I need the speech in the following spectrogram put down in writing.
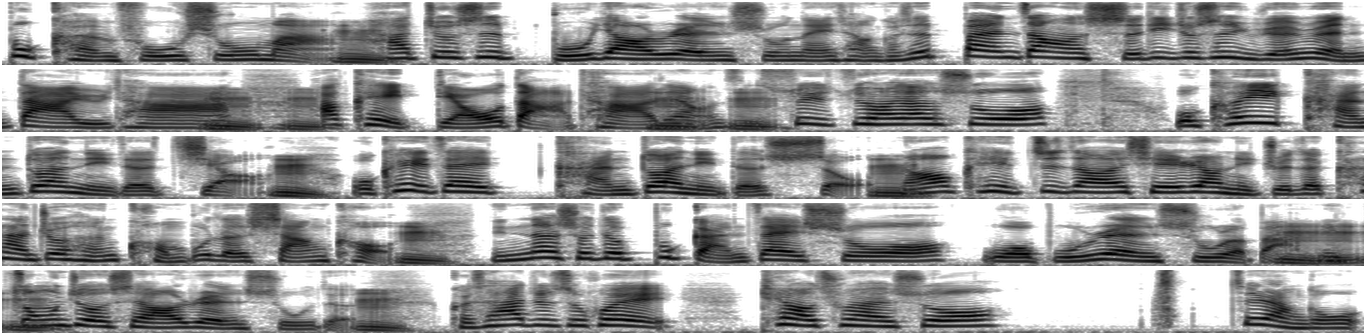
不肯服输嘛，嗯他就是不要认输那一场。可是半藏的实力就是远远大于他，他可以吊打他这样子，所以最后他说：“我可以砍断你的脚，嗯我可以再砍断你的手，嗯然后可以制造一些让你觉得看了就很恐怖的伤口。嗯你那时候就不敢再说我不认输了吧？你终究是要认输的。嗯可是他就是会跳出来说：这两个我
